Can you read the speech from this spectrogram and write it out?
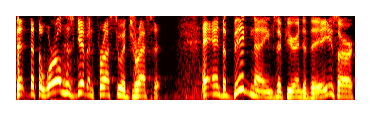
that, that the world has given for us to address it. And the big names, if you're into these, are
